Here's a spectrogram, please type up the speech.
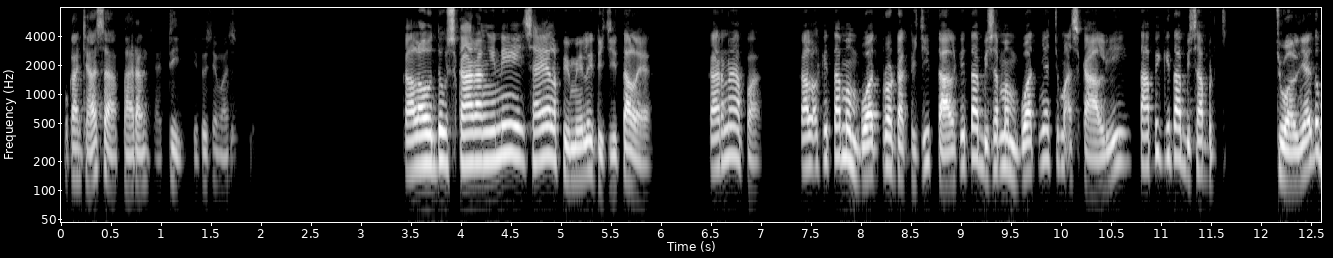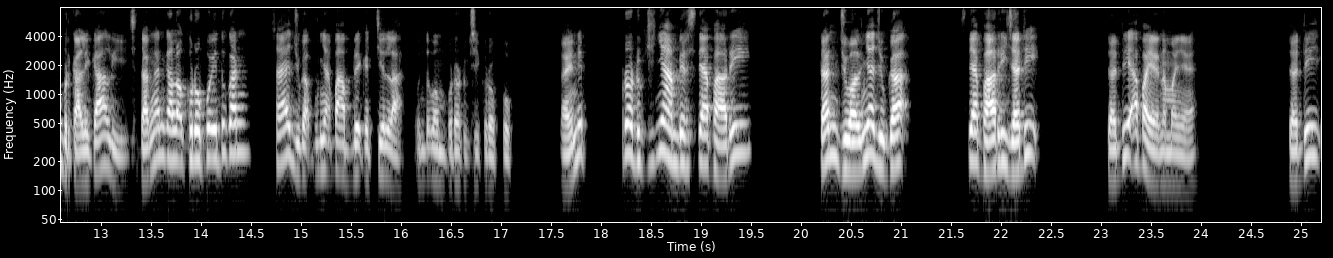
bukan jasa barang jadi. Itu sih mas. Kalau untuk sekarang ini saya lebih milih digital ya. Karena apa? Kalau kita membuat produk digital, kita bisa membuatnya cuma sekali, tapi kita bisa jualnya itu berkali-kali. Sedangkan kalau kerupuk itu kan saya juga punya pabrik kecil lah untuk memproduksi kerupuk. Nah, ini produksinya hampir setiap hari dan jualnya juga setiap hari. Jadi jadi apa ya namanya? Jadi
